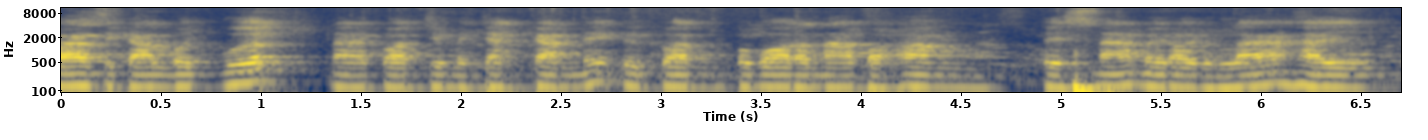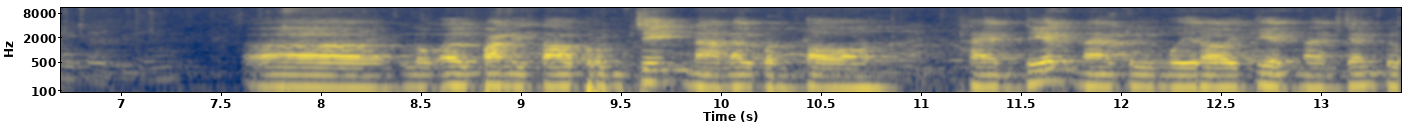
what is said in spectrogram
បាសិកាលុចវឿតណាគាត់ជាម្ចាស់កម្មនេះគឺគាត់បវរណាព្រះអង្គទេសនា100ដុល្លារហើយអឺលោកអើប៉ានីតោព្រំជីកណានៅបន្តថែមទៀតណាគឺ100ទៀតណាអញ្ចឹងគឺ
